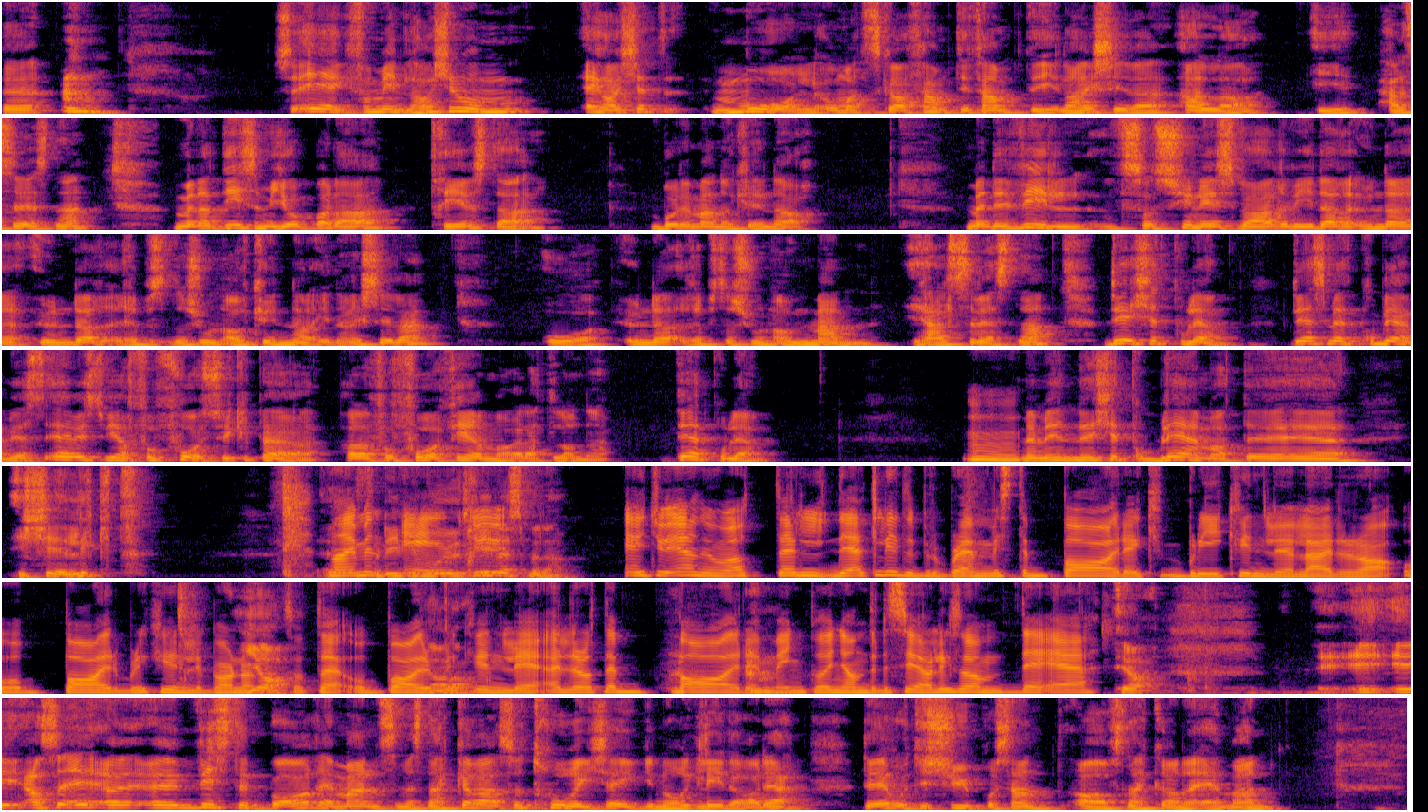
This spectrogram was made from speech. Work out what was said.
Eh, så jeg for min del har ikke noe jeg har ikke et mål om at det skal være 50-50 i næringslivet eller i helsevesenet, men at de som jobber der, trives der, både menn og kvinner. Men det vil sannsynligvis være videre under, underrepresentasjon av kvinner i næringslivet og underrepresentasjon av menn i helsevesenet. Det er ikke et problem. Det som er et problem er hvis vi har for få sykepleiere eller for få firmaer i dette landet. Det er et problem. Mm. Men det er ikke et problem at det ikke er likt. Nei, Fordi vi må jo trives med det er ikke enig om at det, er et lite problem hvis det bare blir kvinnelige lærere og bare blir kvinnelige barnehageansatte og bare ja, blir kvinnelige, eller at det er bare menn på den andre sida. Liksom. Det er ja. I, i, altså, hvis det bare er menn som er snekkere, så tror jeg ikke Norge lider av det. Det er 87 av snekkerne er menn.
